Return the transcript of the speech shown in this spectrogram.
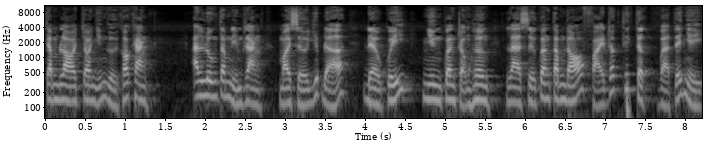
chăm lo cho những người khó khăn. Anh luôn tâm niệm rằng mọi sự giúp đỡ đều quý, nhưng quan trọng hơn là sự quan tâm đó phải rất thiết thực và tế nhị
